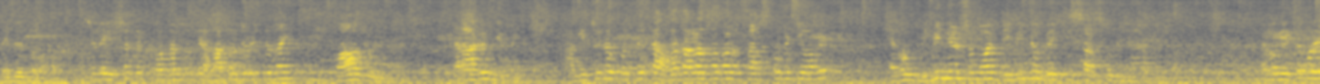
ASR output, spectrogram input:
বেঁধে দেওয়া হয় আসলে এর সাথে প্রধানমন্ত্রীর হাতও জড়িত নাই, পাও জড়িত তার আগেও ডিপেন্ড আগে ছিল প্রত্যেকটা আলাদা আলাদাভাবে সার্চ কমিটি হবে এবং বিভিন্ন সময় বিভিন্ন ব্যক্তির সার্চ কমিটি হবে। এবং এতে করে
